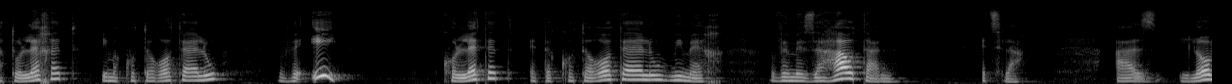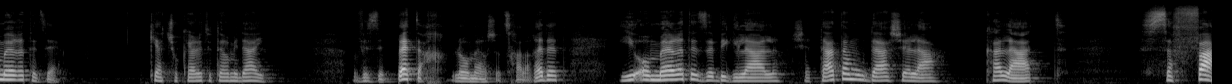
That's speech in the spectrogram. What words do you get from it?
את הולכת עם הכותרות האלו, והיא קולטת את הכותרות האלו ממך ומזהה אותן אצלה. אז היא לא אומרת את זה, כי את שוקלת יותר מדי. וזה בטח לא אומר שאת צריכה לרדת, היא אומרת את זה בגלל שתת המודע שלה קלט שפה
